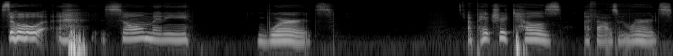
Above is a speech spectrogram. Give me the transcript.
So so many words. A picture tells a thousand words.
